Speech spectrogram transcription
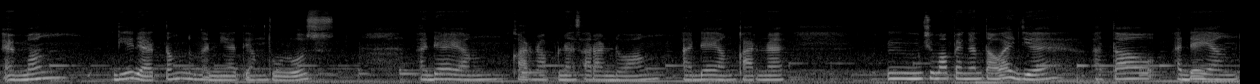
emang dia datang dengan niat yang tulus ada yang karena penasaran doang ada yang karena hmm, cuma pengen tahu aja atau ada yang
